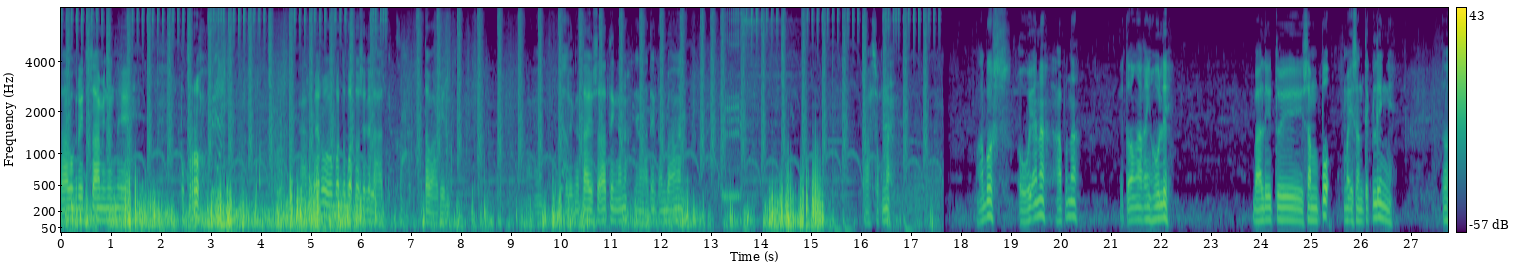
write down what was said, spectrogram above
tawag rito sa amin nun eh, pupro. Yan, pero bato-bato sila lahat. Tawagin. Ayan. Balik na tayo sa ating ano, din ang ating tambangan. Pasok na. Mga boss, uwi na, hapon na. Ito ang aking huli. Bali ito'y sampo, may isang tikling. Ito.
